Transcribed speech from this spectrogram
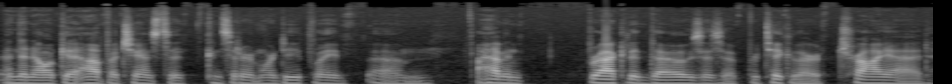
and then I'll get have a chance to consider it more deeply. Um, I haven't bracketed those as a particular triad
